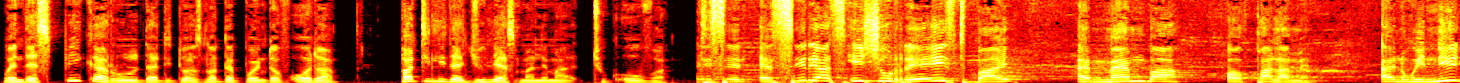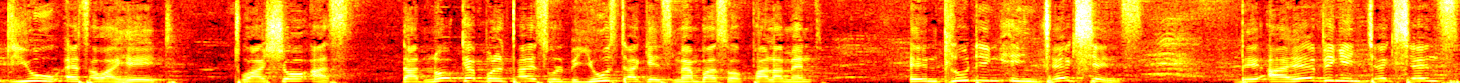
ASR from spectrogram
When the Speaker ruled that it was not a point of order, Party leader Julius Malema took over. It is a, a serious issue raised by a member of parliament. And we need you as our head to assure us that no cable ties will be used against members of parliament, including injections. They are having injections.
